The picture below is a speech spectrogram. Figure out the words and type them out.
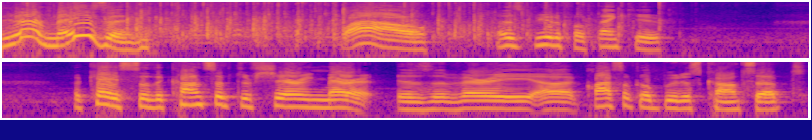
You're amazing. Wow. That's beautiful. Thank you. Okay, so the concept of sharing merit is a very uh, classical Buddhist concept.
